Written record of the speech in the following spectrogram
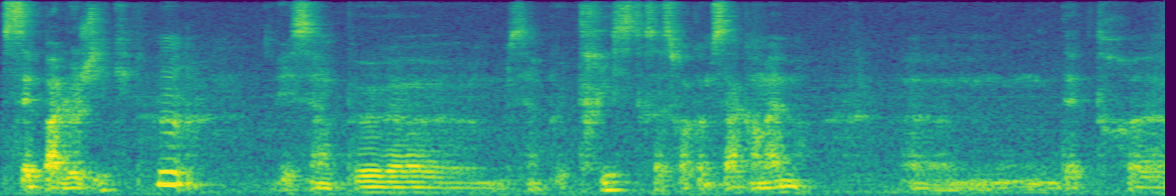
c'est pas logique Mm. et c'est un peu euh, c'est un peu triste que ça soit comme ça quand même euh, d'être euh,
